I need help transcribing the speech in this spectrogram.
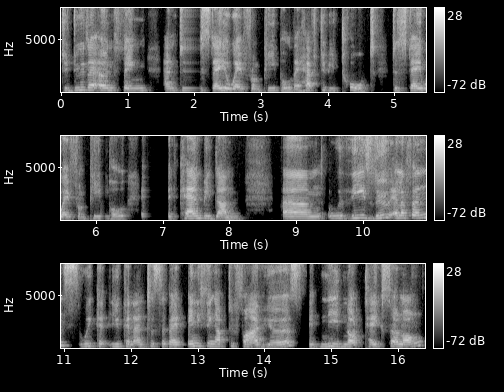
to do their own thing and to stay away from people. They have to be taught to stay away from people. It, it can be done. Um, with these zoo elephants, we can, you can anticipate anything up to five years. It need not take so long.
